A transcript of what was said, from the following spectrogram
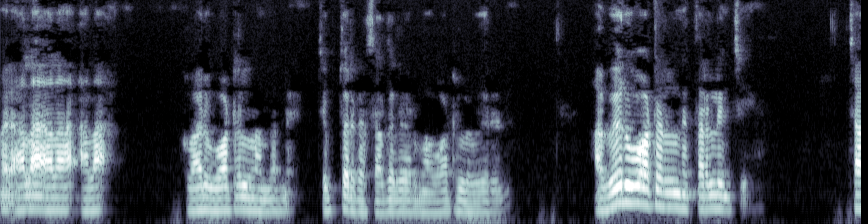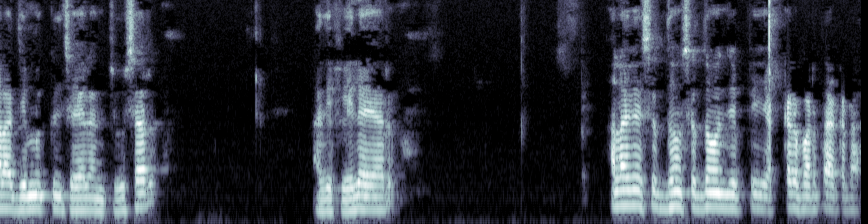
మరి అలా అలా అలా వారి ఓటర్లను అందరినీ చెప్తారు కదా సదరు గారు మా ఓటర్లు వేరని. ఆ వేరు ఓటర్లని తరలించి చాలా జిమ్మిక్కులు చేయాలని చూశారు. అది ఫెయిల్ అయ్యారు. అలాగే సిద్ధం సిద్ధం అని చెప్పి ఎక్కడ పడితే అక్కడ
